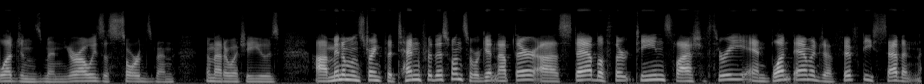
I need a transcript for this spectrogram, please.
bludgeonsman. You're always a swordsman, no matter what you use. Uh, minimum strength of 10 for this one, so we're getting up there. Uh, stab of 13, slash of 3, and blunt damage of 57.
